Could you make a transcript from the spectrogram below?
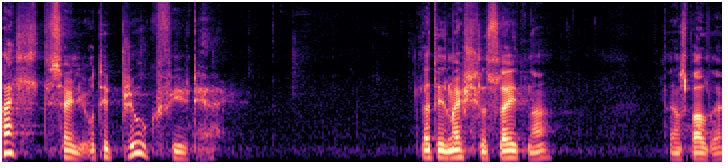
helt særlig og til bruk for det her. Lett ditt mest til fløytene, det han spalte.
